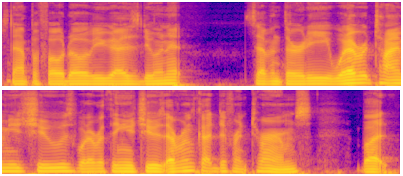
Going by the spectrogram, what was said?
snap a photo of you guys doing it. 7:30, whatever time you choose, whatever thing you choose. Everyone's got different terms, but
